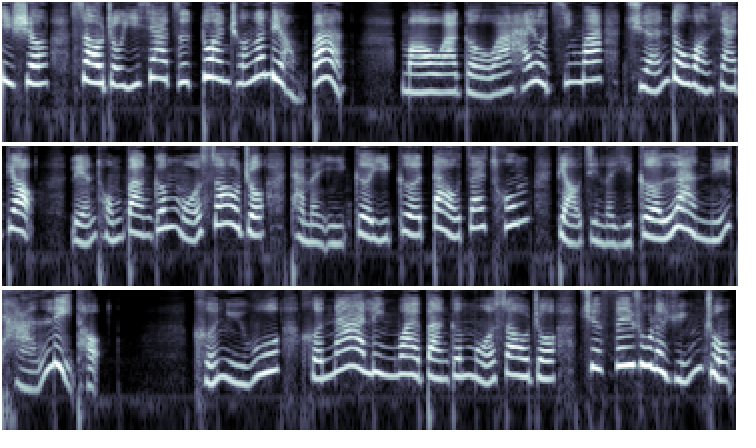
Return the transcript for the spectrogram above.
一声，扫帚一下子断成了两半，猫啊、狗啊，还有青蛙，全都往下掉，连同半根魔扫帚，它们一个一个倒栽葱，掉进了一个烂泥潭里头。可女巫和那另外半根魔扫帚却飞入了云中，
